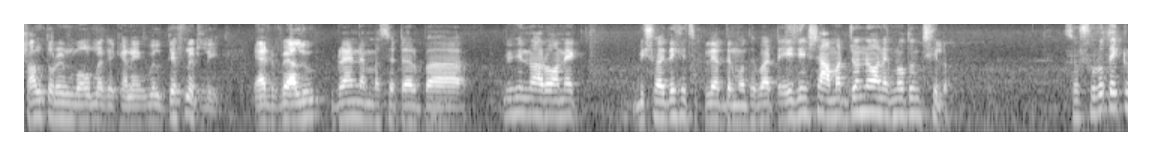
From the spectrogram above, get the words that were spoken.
শান্তর ইনভলভমেন্ট এখানে will definitely add value brand ambassador বা বিভিন্ন আরও অনেক বিষয় দেখেছি প্লেয়ারদের মধ্যে বাট এই জিনিসটা আমার জন্য অনেক নতুন ছিল। সো শুরুতে একটু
